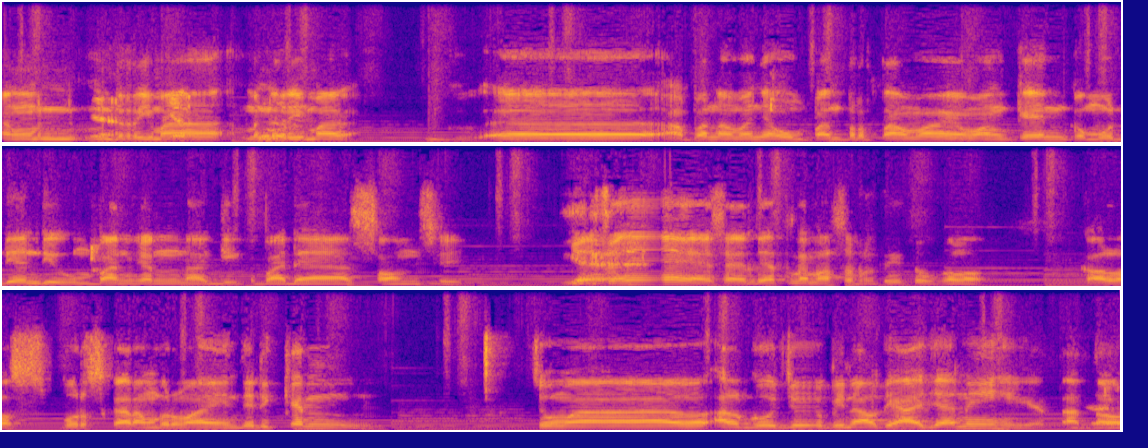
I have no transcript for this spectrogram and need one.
yang men- Ya, menerima ya, menerima eh, apa namanya umpan pertama memang Ken kemudian diumpankan lagi kepada Son sih. Iya. Biasanya ya saya lihat memang seperti itu kalau kalau Spurs sekarang bermain. Jadi Ken cuma algojo penalti aja nih gitu, atau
